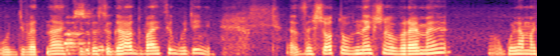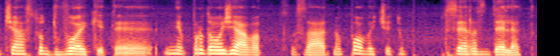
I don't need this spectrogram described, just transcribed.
От 19 Абсолютно. до сега 20 години. Защото в днешно време голяма част от двойките не продължават заедно. Повечето се разделят.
